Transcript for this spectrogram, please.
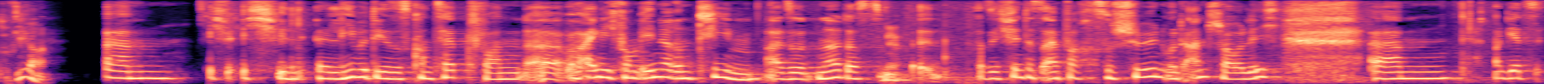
Sophia. Ähm, ich, ich liebe dieses Konzept von äh, eigentlich vom inneren Team. Also ne, das, ja. Äh, also ich finde das einfach so schön und anschaulich. Ähm, und jetzt,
